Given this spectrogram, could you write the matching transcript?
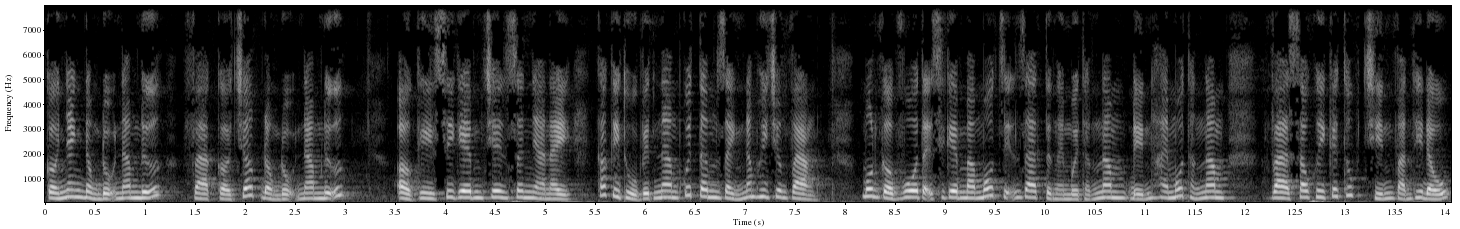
cờ nhanh đồng đội nam nữ và cờ chớp đồng đội nam nữ. Ở kỳ SEA Games trên sân nhà này, các kỳ thủ Việt Nam quyết tâm giành 5 huy chương vàng. Môn cờ vua tại SEA Games 31 diễn ra từ ngày 10 tháng 5 đến 21 tháng 5 và sau khi kết thúc 9 ván thi đấu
